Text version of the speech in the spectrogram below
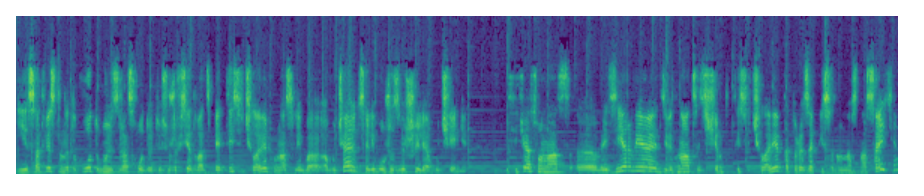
И, соответственно, эту квоту мы израсходуем. То есть уже все 25 тысяч человек у нас либо обучаются, либо уже завершили обучение. И сейчас у нас э, в резерве 19 с чем-то тысяч человек, которые записаны у нас на сайте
